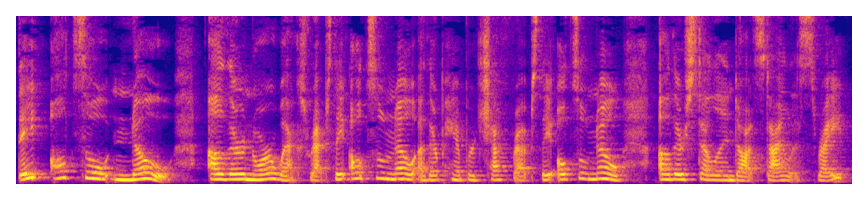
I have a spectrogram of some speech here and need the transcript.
they also know other Norwex reps. They also know other Pampered Chef reps. They also know other Stella and Dot stylists, right?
